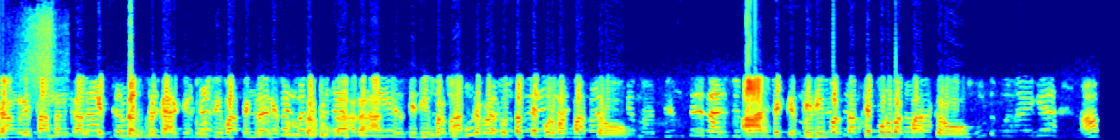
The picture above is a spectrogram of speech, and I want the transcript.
कांग्रेस शासन काल के दस प्रकार की दूसरी बातें करने शुरू कर दूँगा अगर आर्थिक स्थिति पर बात कर रहे हो तो तथ्य पूर्वक बात करो। आर्थिक स्थिति पर तथ्य पूर्वक बात करो। आप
